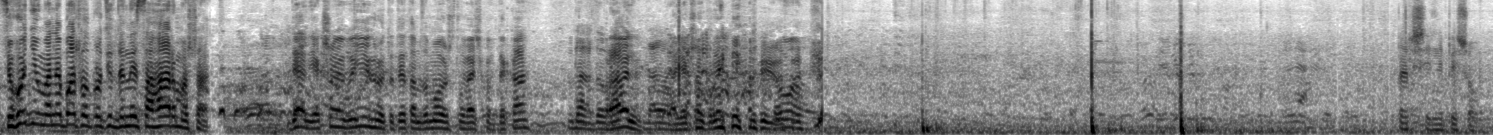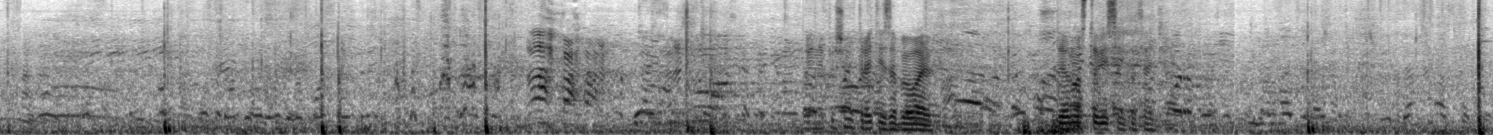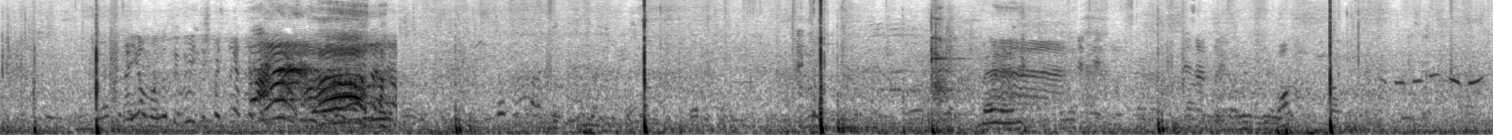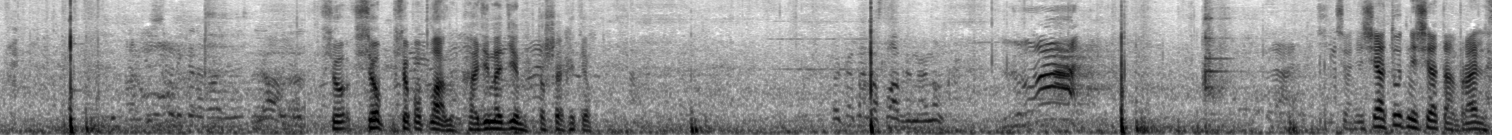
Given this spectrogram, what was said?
Сьогодні у мене батл проти Дениса Гармаша. Ден, якщо я виіграю, то ти там замовиш словечко в ДК. Да, добре. Правильно? Давай. А якщо проіграю. Перший не пішов. Не пішов, третій забиває. 98%. Все, все, все по плану. Один-один, то, что я хотел. Так это расслабленная ножка. Все, нічия тут, нічия там, правильно?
